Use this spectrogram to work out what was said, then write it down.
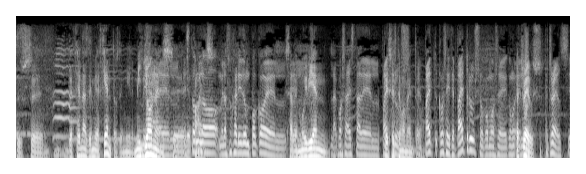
Tus eh, decenas de miles, cientos de miles, millones Mira, el- eh, de esto fans. me lo, me lo ha sugerido un poco el... Saben el- muy bien La cosa esta del qué es Petrus. este momento. El ¿Cómo se dice? ¿Petrus o cómo se...? Cómo, sí.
